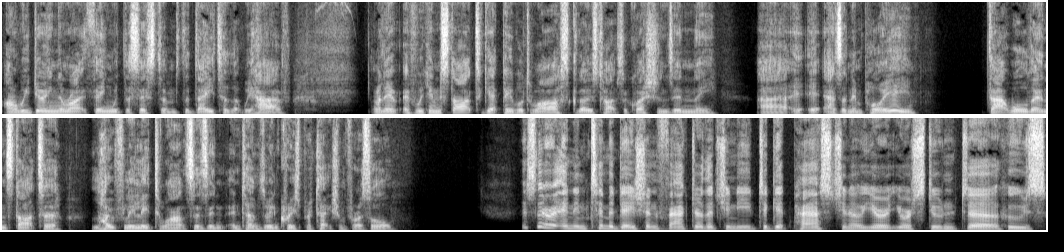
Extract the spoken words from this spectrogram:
Are we doing the right thing with the systems, the data that we have? And if, if we can start to get people to ask those types of questions in the uh, as an employee, that will then start to hopefully lead to answers in, in terms of increased protection for us all. Is there an intimidation factor that you need to get past? You know, your your student uh, who's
